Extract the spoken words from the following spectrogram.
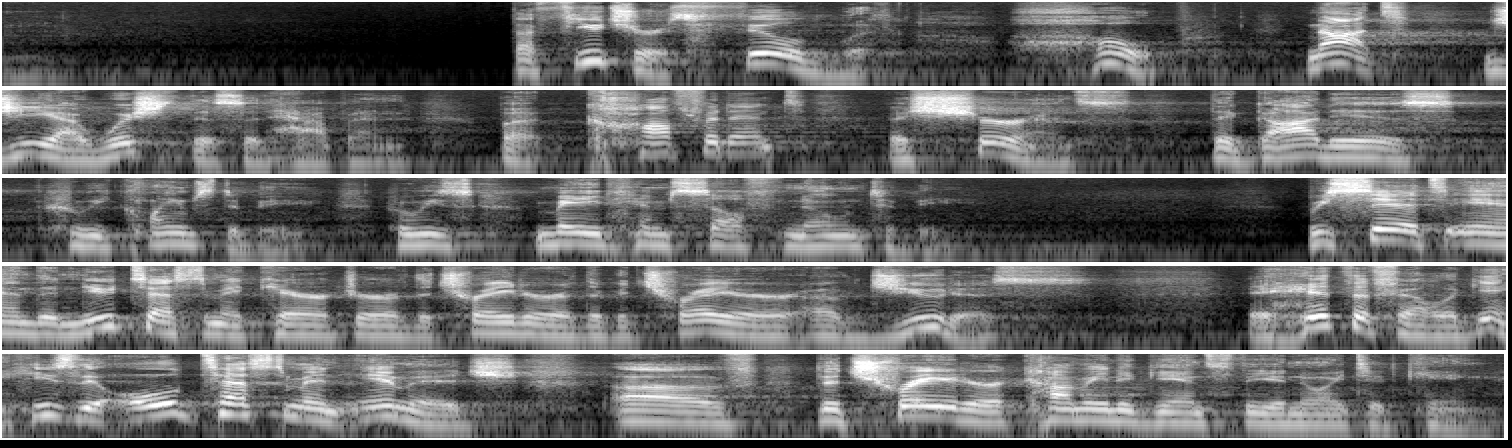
That future is filled with hope. Not, gee, I wish this had happened, but confident assurance that God is who he claims to be, who he's made himself known to be. We sit in the New Testament character of the traitor, of the betrayer of Judas. Ahithophel, again, he's the Old Testament image of the traitor coming against the anointed king.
